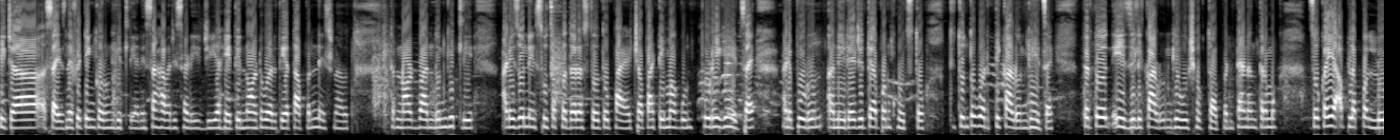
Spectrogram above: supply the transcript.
तिच्या साईजने फिटिंग करून घेतली. आणि सहावारी साडी जी आहे ती नॉटवरती आता आपण नेसणार आहोत. तर नॉट बांधून घेतली. आणि जो नेसूचा पदर असतो तो पायाच्या पाठीमागून पुढे घ्यायचा आहे आणि पुढून निर्या जिथे आपण खोचतो तिथून तो वरती काढून घ्यायचा आहे तर तो इझिली काढून घेऊ शकतो आपण. त्यानंतर मग जो काही आपला पल्लू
